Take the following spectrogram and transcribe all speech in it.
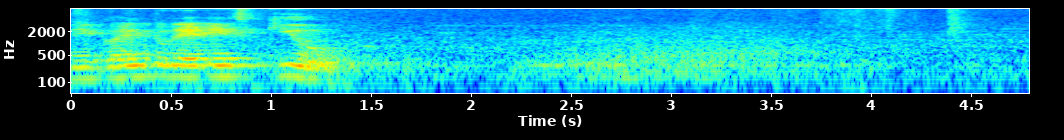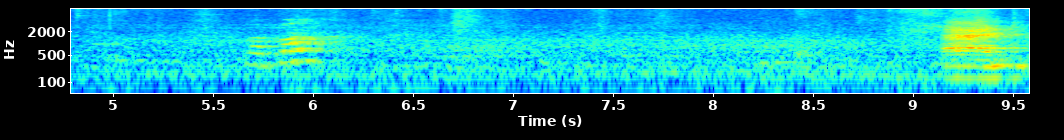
We are going to create is q Papa, and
